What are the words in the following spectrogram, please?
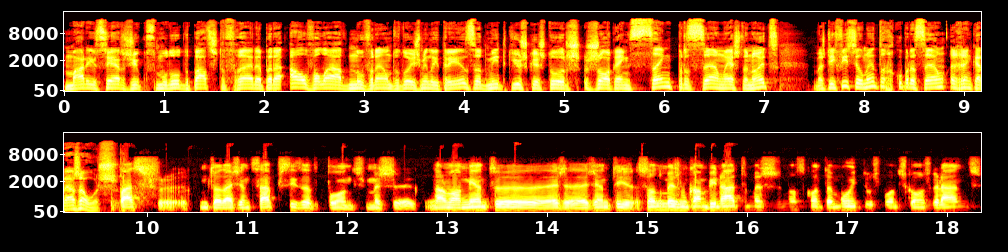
Mário Sérgio, que se mudou de Passos de Ferreira para Alvalade no verão de 2013, admite que os castores joguem sem pressão esta noite, mas dificilmente a recuperação arrancará já hoje. Passos, como toda a gente sabe, precisa de pontos, mas eh, normalmente eh, a gente são do mesmo campeonato, mas não se conta muito os pontos com os grandes,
